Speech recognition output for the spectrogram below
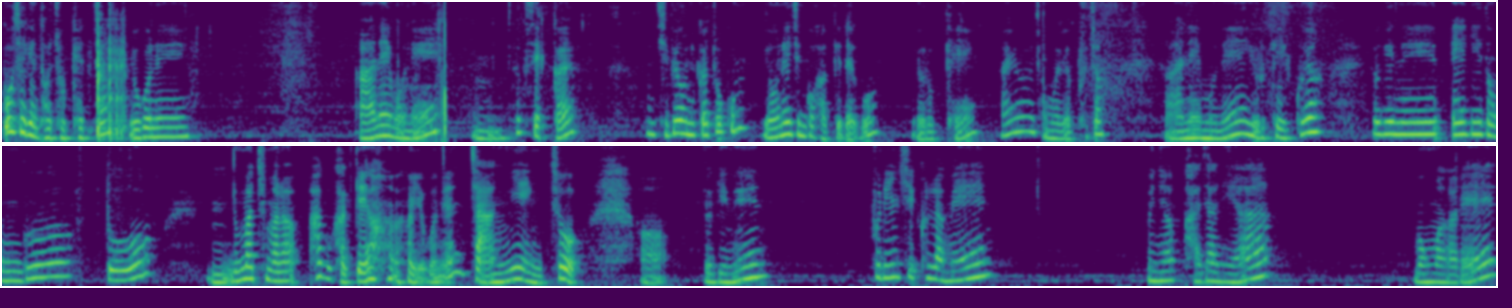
꽃에겐 더 좋겠죠? 요거는 아네모네, 음, 흑색깔. 집에 오니까 조금 연해진 것 같게 되고, 요렇게. 아유, 정말 예쁘죠? 아네모네, 요렇게 있고요. 여기는 애기 동구, 또, 음, 눈 맞춤만 하- 하고 갈게요. 요거는 장미앵초. 어, 여기는 프릴 시클라멘, 은엽 가자니아, 목마가렛,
